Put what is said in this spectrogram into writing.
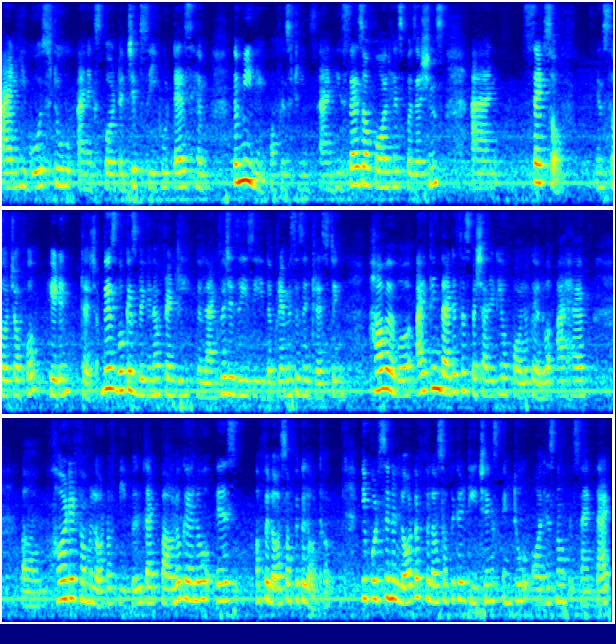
and he goes to an expert a gypsy who tells him the meaning of his dreams and he sells off all his possessions and sets off in search of a hidden treasure. This book is beginner friendly, the language is easy, the premise is interesting. However, I think that is the speciality of Paulo Coelho. I have um, heard it from a lot of people that Paulo Coelho is a philosophical author. He puts in a lot of philosophical teachings into all his novels and that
